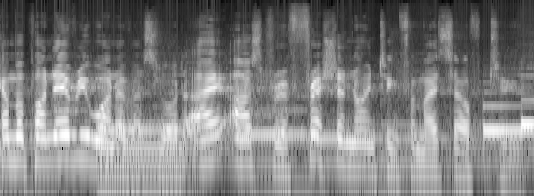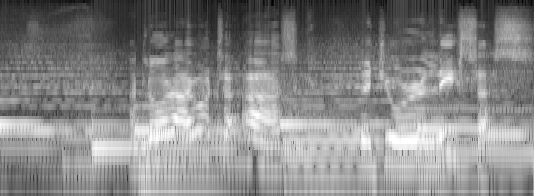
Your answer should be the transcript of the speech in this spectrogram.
Come upon every one of us, Lord. I ask for a fresh anointing for myself too. And Lord, I want to ask that you release us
